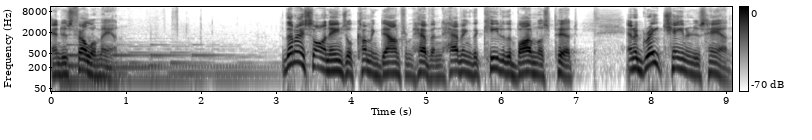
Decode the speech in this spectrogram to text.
and his fellow man. Then I saw an angel coming down from heaven, having the key to the bottomless pit and a great chain in his hand.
